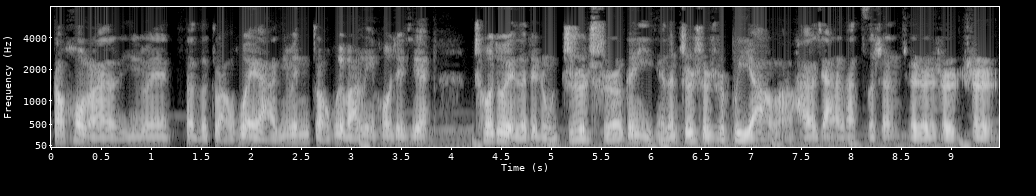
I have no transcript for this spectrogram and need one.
到后面因为他的转会啊，因为你转会完了以后这些。车队的这种支持跟以前的支持是不一样了，还有加上他自身确实是是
